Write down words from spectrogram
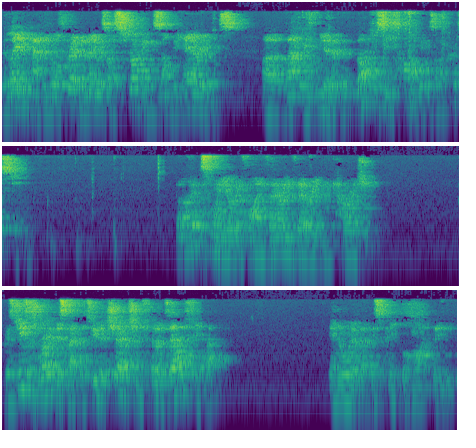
in the labour camp in North Korea, but ways I'm struggling with some of the areas uh, that we, you know, life just seems hard because I'm a Christian. But I hope this morning you're going to find very, very encouraging. Because Jesus wrote this letter to the church in Philadelphia in order that his people might be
